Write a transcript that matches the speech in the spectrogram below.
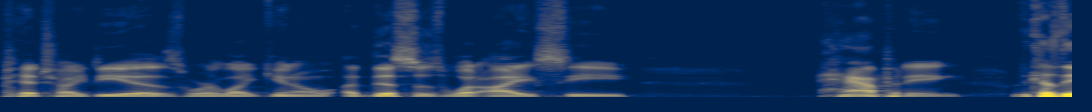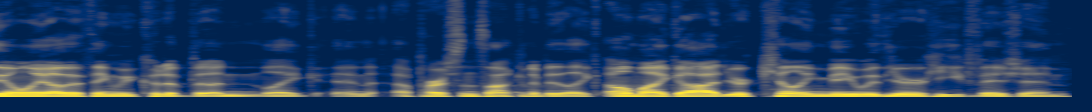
pitch ideas, we're like, you know, uh, this is what I see happening. because the only other thing we could have been like, and a person's not going to be like, "Oh my god, you're killing me with your heat vision."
